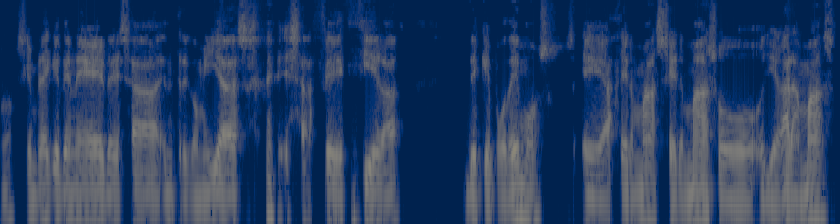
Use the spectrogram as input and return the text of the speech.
¿no? Siempre hay que tener esa, entre comillas, esa fe ciega de que podemos eh, hacer más, ser más o, llegar a más,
